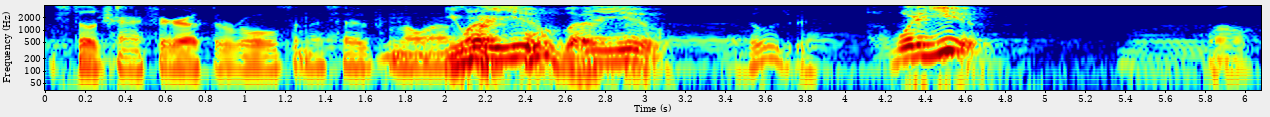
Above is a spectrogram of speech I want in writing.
He's still trying to figure out the roles in his head from the last you What are you? What are you? Villager. What are you? Well,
